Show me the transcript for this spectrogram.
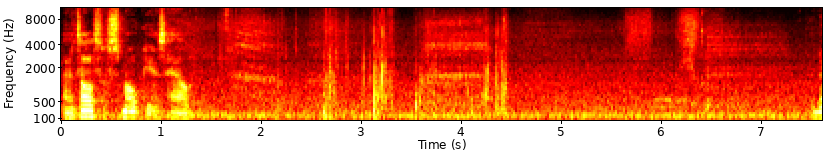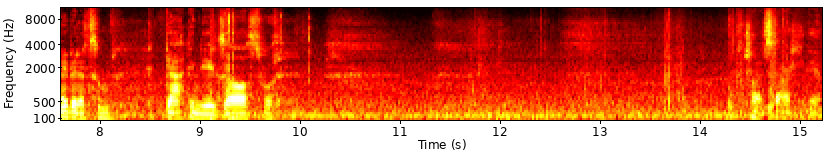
And it's also smoky as hell. Maybe that's some gack in the exhaust, but let's try and start it again.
